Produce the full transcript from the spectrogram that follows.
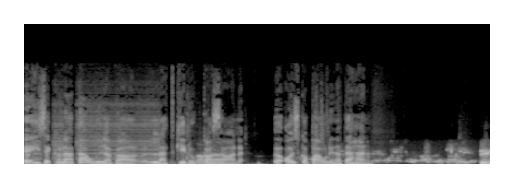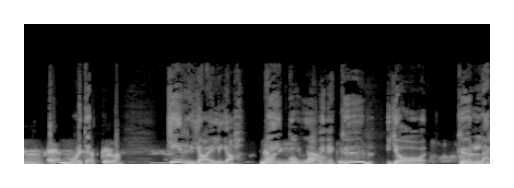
Ei se kyllä taulujakaan lätkinyt No, kasaan. Ö, Oisko Pauliina tähän? Mm, en muista Mitä? kyllä. Kirjailija. No Veikko niinpä Huovinen. Kyllä, joo. Kyllä,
